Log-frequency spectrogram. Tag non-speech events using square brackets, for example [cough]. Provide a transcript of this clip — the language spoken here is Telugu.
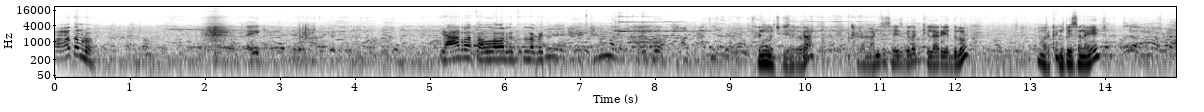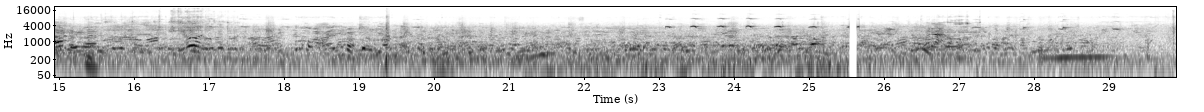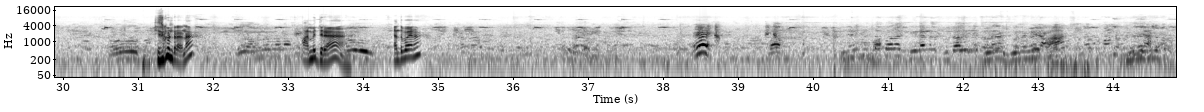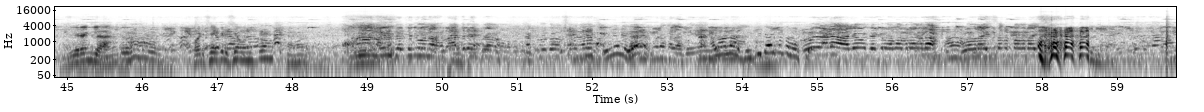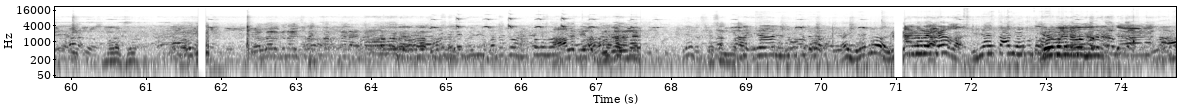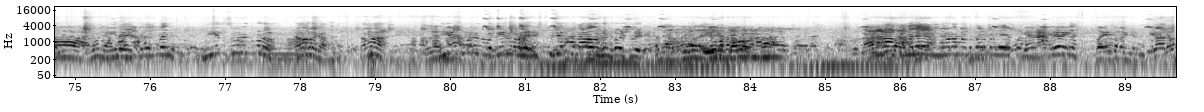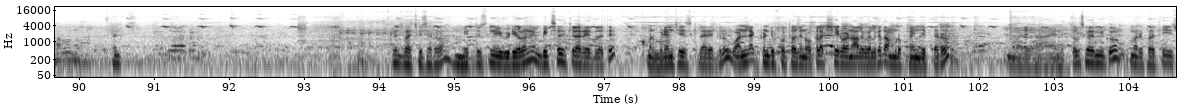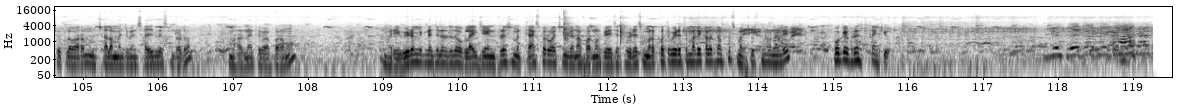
ఆ తమ్ముడు. యాడ్రా తెల్లవారి తెల్లకి ఫ్రెండ్ మీరు చూసారు కదా? ఇక్కడ మంచి సైజు గల కిలారి ఎద్దులు మరి కనిపిస్తున్నాయి. తీసుకుంటారా? అమిత్రా? ఎంత పైన? జీరంగిలా ఉంటే? [laughs] [laughs] ನೀನು ಸೂರಿದ್ ಬಿಡು ಯಾವಾಗ ತಮ್ಮ ನೀನು ಸೂರಿದ್ ಬಿಡು ನೀನು ಬಿಡ ಎಷ್ಟು ಜನ ನಾವು ನೋಡಿದ್ವಿ ನೋಡಮ್ಮ ಅಂತ ಬರ್ಬೇಡಿ ఫ్రెండ్స్ బాగా చూసారా మీరు చూసిన ఈ వీడియోలోనే బిగ్ సైజ్ కిలర్ రైతులు అయితే మరి మీడియం సైజ్ కిలర్ రైతులు one lakh twenty four thousand ఒక లక్ష ఇరవై నాలుగు వేలు వేలకి అమ్ముడుపోయని చెప్పారు. మరి ఆయన తెలుసు కదా మీకు మరి ప్రతి శుక్రవారం చాలా మంచి మంచి సైజులు వేస్తుంటాడు మరి అన్నైతే వ్యాపారము. మరి వీడియో మీకు నచ్చినట్లయితే ఒక లైక్ చేయండి ఫ్రెండ్స్. మరి thanks for watching Kanna farmer creation videos మరి కొత్త వీడియో మళ్ళీ కలుద్దాం ఫ్రెండ్స్. మరి చూస్తూనే ఉండండి. Okay friends thank you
